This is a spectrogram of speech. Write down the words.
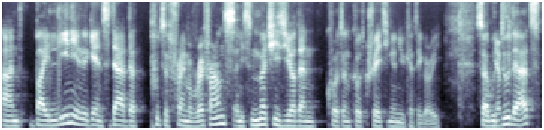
And by leaning against that, that puts a frame of reference and it's much easier than quote unquote creating a new category. So I would yep. do that,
